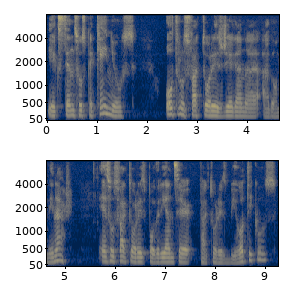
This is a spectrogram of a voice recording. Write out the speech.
y extensos pequeños, otros factores llegan a, a dominar. Esos factores podrían ser factores bióticos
